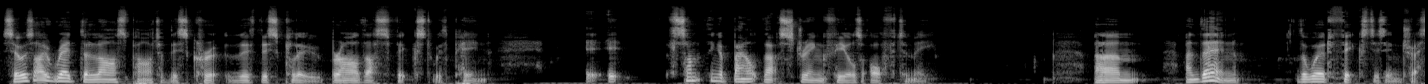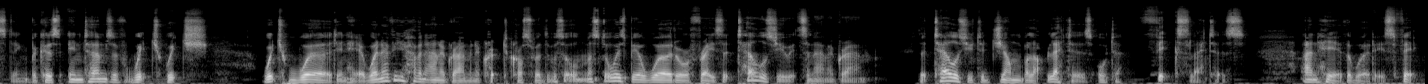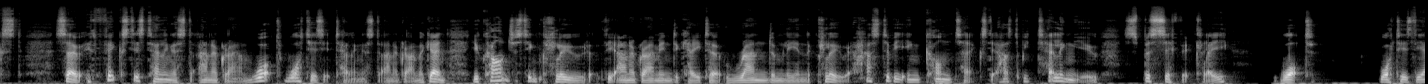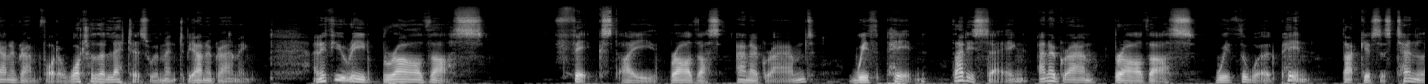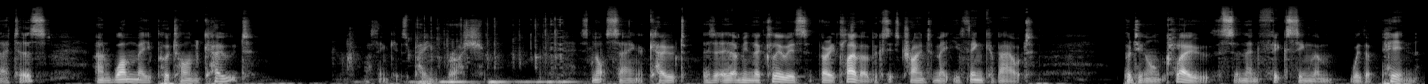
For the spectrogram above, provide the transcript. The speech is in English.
So as I read the last part of this, this clue, bra thus fixed with pin, it, it, something about that string feels off to me. Um, and then the word fixed is interesting because in terms of which which which word in here. Whenever you have an anagram in a cryptic crossword, there must always be a word or a phrase that tells you it's an anagram, that tells you to jumble up letters or to fix letters. And here the word is fixed. So if fixed is telling us to anagram, what, what is it telling us to anagram? Again, you can't just include the anagram indicator randomly in the clue. It has to be in context. It has to be telling you specifically what what is the anagram fodder? What are the letters we're meant to be anagramming? And if you read bra thus fixed, i.e., bra thus anagrammed with pin, that is saying anagram bra thus with the word pin. That gives us 10 letters, and one may put on coat. I think it's paintbrush. It's not saying a coat. I mean, the clue is very clever because it's trying to make you think about putting on clothes and then fixing them with a pin.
